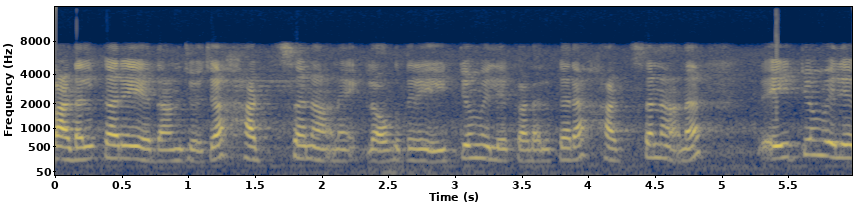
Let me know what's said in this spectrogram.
കടൽക്കര ഏതാണെന്ന് ചോദിച്ചാൽ ഹഡ്സൺ ആണ്. ലോകത്തിലെ ഏറ്റവും വലിയ കടൽക്കര ഹഡ്സൺ ആണ്. ഏറ്റവും വലിയ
